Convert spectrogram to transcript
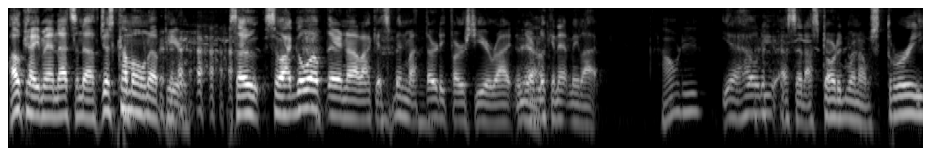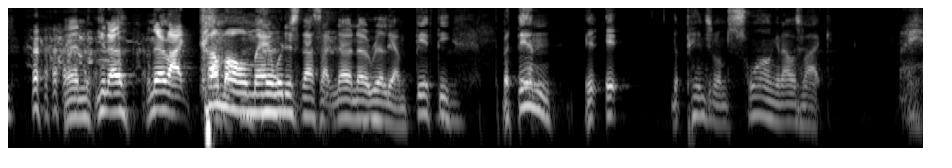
Okay, man, that's enough. Just come on up here. so, so I go up there, and I like it's been my 31st year, right? And Yeah. they're looking at me like, How old are you? yeah, how old are you? I said, I started when I was three. And, you know, and they're like, come on, man. We're just, and I was like, no, no, really, I'm 50. But then it, it the pendulum swung, and I was like, man,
